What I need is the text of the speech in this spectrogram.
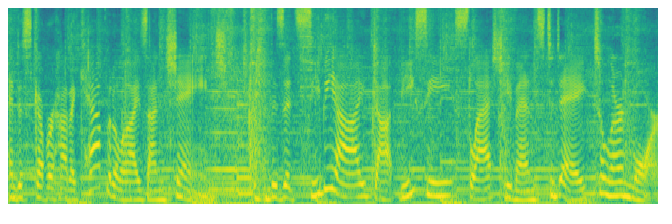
and discover how to capitalize on change. Visit cbi.vc/events today to learn more.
